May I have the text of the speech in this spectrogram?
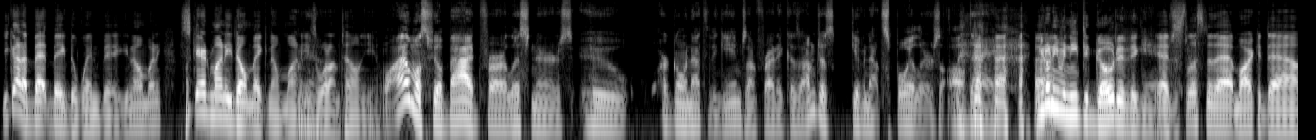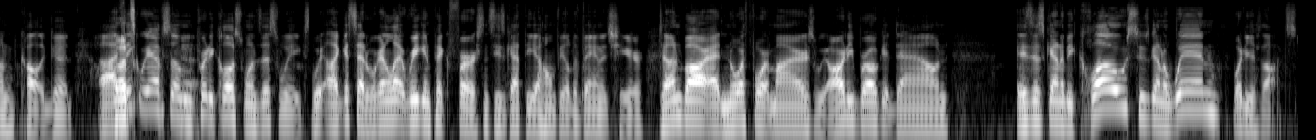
you got to bet big to win big. You know, money. Scared money don't make no money. Is Yeah. what I'm telling you. Well, I almost feel bad for our listeners who are going out to the games on Friday because I'm just giving out spoilers all day. you don't even need to go to the games. Yeah, just listen to that, mark it down, call it good. Uh, I think we have some pretty close ones this week. we like I said, we're going to let Regan pick first since he's got the uh, home field advantage here. Dunbar at North Fort Myers. We already broke it down. Is this going to be close? Who's going to win? What are your thoughts?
